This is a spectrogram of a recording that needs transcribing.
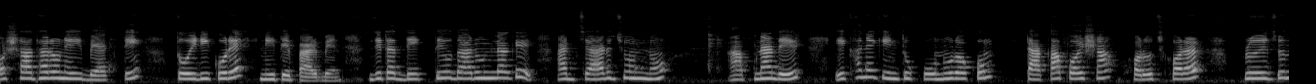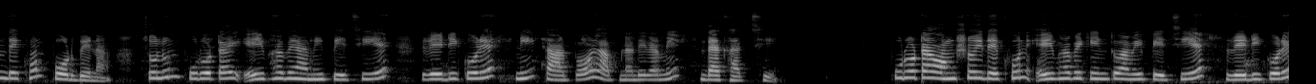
অসাধারণ এই ব্যাগটি তৈরি করে নিতে পারবেন, যেটা দেখতেও দারুণ লাগে। আর যার জন্য আপনাদের এখানে কিন্তু কোনো রকম টাকা পয়সা খরচ করার প্রয়োজন দেখুন পড়বে না। চলুন পুরোটাই এইভাবে আমি পেঁচিয়ে রেডি করে নিই, তারপর আপনাদের আমি দেখাচ্ছি। পুরোটা অংশই দেখুন, এইভাবে কিন্তু আমি পেঁচিয়ে রেডি করে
